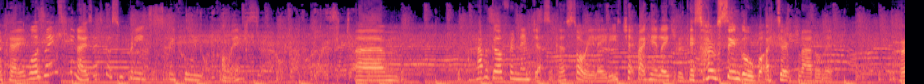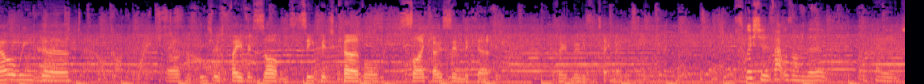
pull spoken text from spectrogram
Okay. Well, Zane's, you know, Zane's got some pretty, pretty cool comics. Um, I have a girlfriend named Jessica. Sorry, ladies. Check back here later in case I'm single, but I don't plan on it. How are we gonna? Oh, these are his favourite songs: Seepage Curdle, Psycho Syndicate. Favourite movies are techno. Squishers, that was on the, the page.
